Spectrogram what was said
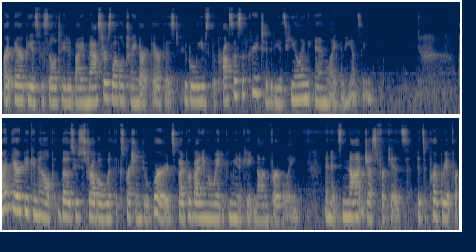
Art therapy is facilitated by a master's level trained art therapist who believes the process of creativity is healing and life enhancing. Art therapy can help those who struggle with expression through words by providing a way to communicate non-verbally. And it's not just for kids. It's appropriate for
